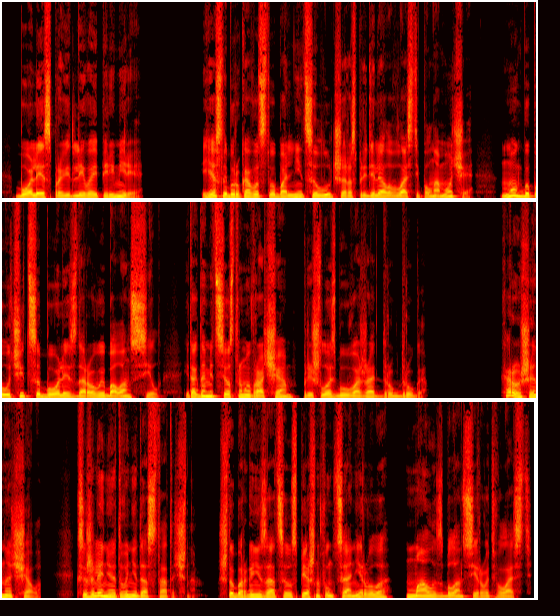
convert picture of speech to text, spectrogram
— более справедливое перемирие. Если бы руководство больницы лучше распределяло власти полномочия, мог бы получиться более здоровый баланс сил, и тогда медсестрам и врачам пришлось бы уважать друг друга. Хорошее начало. К сожалению, этого недостаточно. Чтобы организация успешно функционировала, мало сбалансировать власть.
